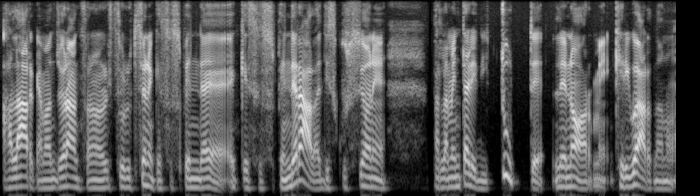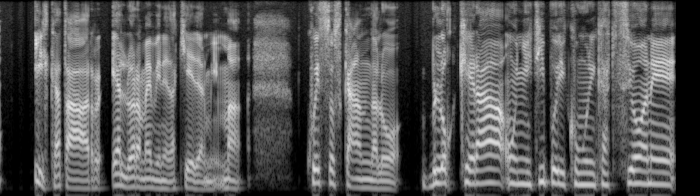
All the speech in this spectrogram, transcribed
a larga maggioranza una risoluzione che, sospende, che sospenderà la discussione parlamentare di tutte le norme che riguardano il Qatar e allora a me viene da chiedermi ma questo scandalo bloccherà ogni tipo di comunicazione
